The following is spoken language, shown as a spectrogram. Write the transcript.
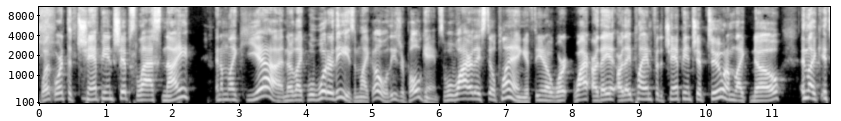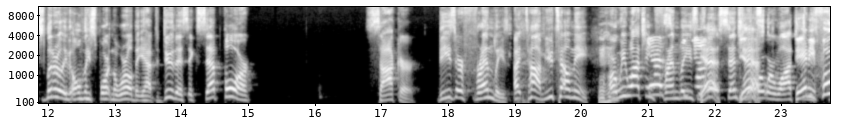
what weren't the championships last night?" And I'm like, yeah. And they're like, well, what are these? I'm like, oh, well, these are bowl games. Well, why are they still playing? If you know, why are they are they playing for the championship too? And I'm like, no. And like, it's literally the only sport in the world that you have to do this, except for soccer. These are friendlies. Uh, Tom, you tell me. Mm-hmm. Are we watching yes, friendlies? Yes, essentially yes. what we're watching. Danny football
